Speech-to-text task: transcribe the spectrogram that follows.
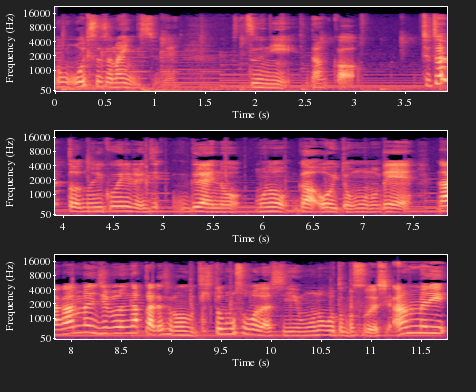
の大きさじゃないんですよね。普通になんかちゃちゃっと乗り越えれるぐらいのものが多いと思うのでなんかあんまり自分の中でその人もそうだし物事もそうだしあんまり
